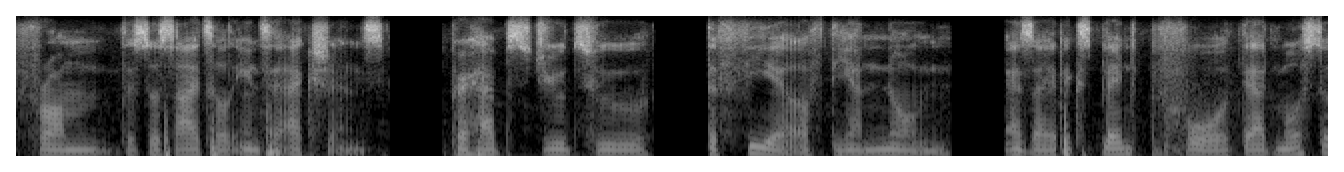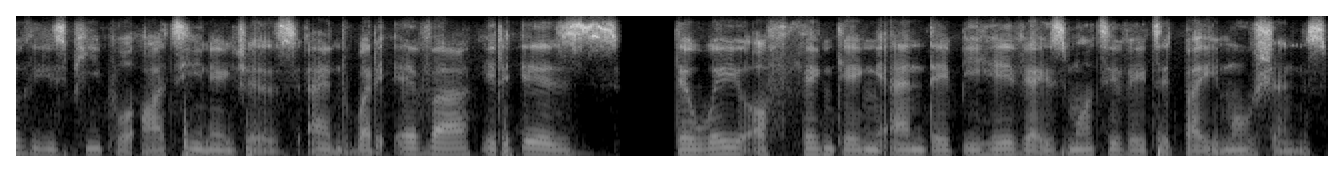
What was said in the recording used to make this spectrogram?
from the societal interactions, perhaps due to the fear of the unknown. As I had explained before, that most of these people are teenagers, and whatever it is, their way of thinking and their behavior is motivated by emotions.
